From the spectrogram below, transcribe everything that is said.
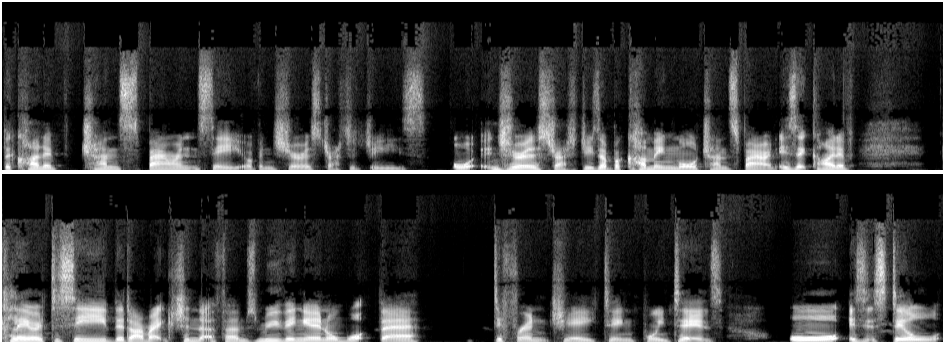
the kind of transparency of insurer strategies or insurer strategies are becoming more transparent? Is it kind of clearer to see the direction that a firm's moving in or what their differentiating point is? Or is it still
